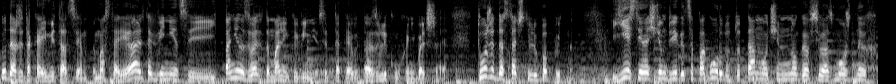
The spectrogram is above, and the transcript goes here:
Ну, даже такая имитация моста Риальто в Венеции. Они называют это маленькой Венецией. Это такая вот развлекуха небольшая. Тоже достаточно любопытно. Если начнем двигаться по городу, то там очень много всевозможных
